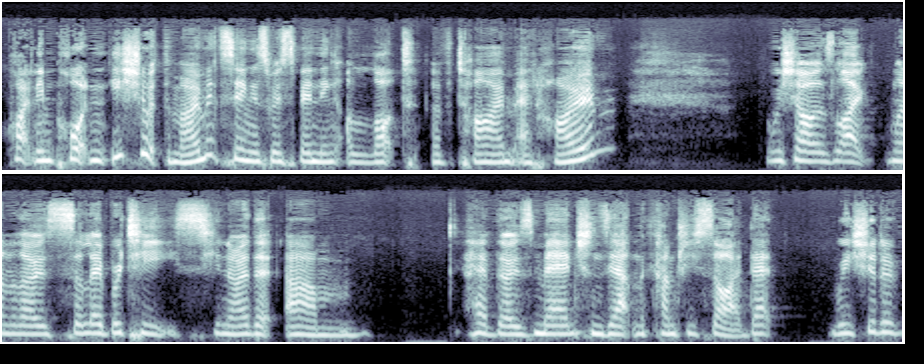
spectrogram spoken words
quite an important issue at the moment, seeing as we're spending a lot of time at home. I wish I was like one of those celebrities, you know, that um, have those mansions out in the countryside. That we should have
